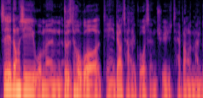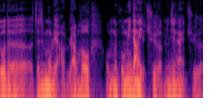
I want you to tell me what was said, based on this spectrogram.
这些东西，我们 就是透过田野调查的过程去采访了蛮多的政治幕僚，然后我们国民党也去了，民进党也去了，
